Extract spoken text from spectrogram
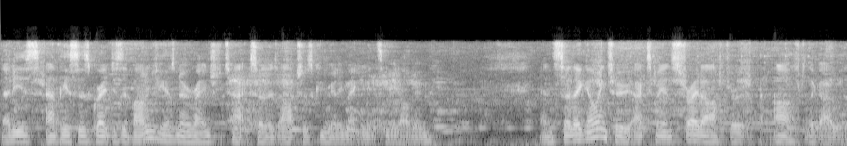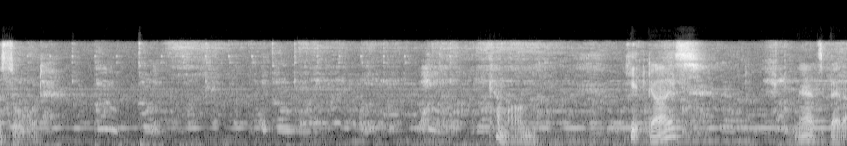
that is Appius's great disadvantage. He has no ranged attack, so those archers can really make mincemeat of him. And so they're going to Axeman straight after after the guy with the sword. Hit, guys. That's better.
